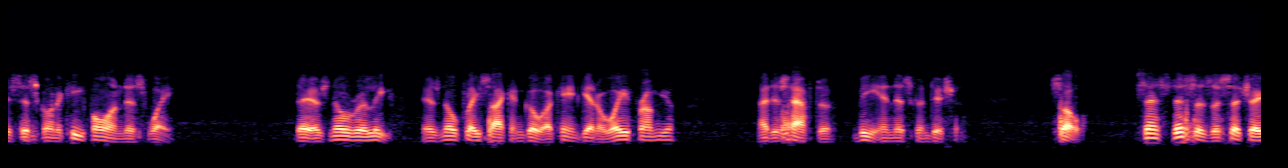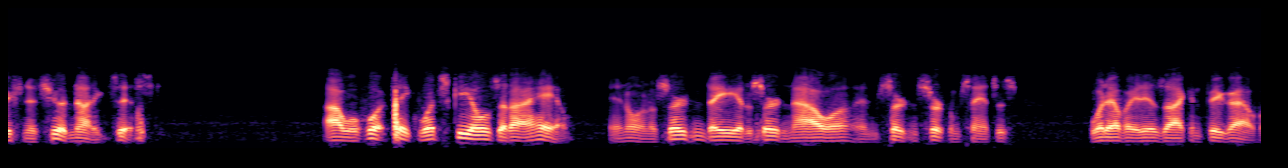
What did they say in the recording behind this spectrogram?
it's just going to keep on this way. There's no relief. There's no place I can go. I can't get away from you. I just have to be in this condition. So, since this is a situation that should not exist, I will what, take what skills that I have, and on a certain day, at a certain hour, and certain circumstances, whatever it is I can figure out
